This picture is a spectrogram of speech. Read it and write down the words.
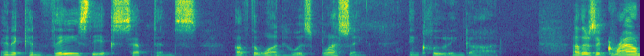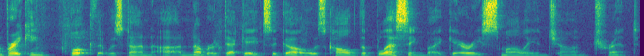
and it conveys the acceptance of the one who is blessing, including God. Now, there's a groundbreaking book that was done a number of decades ago. It's called The Blessing by Gary Smalley and John Trent.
